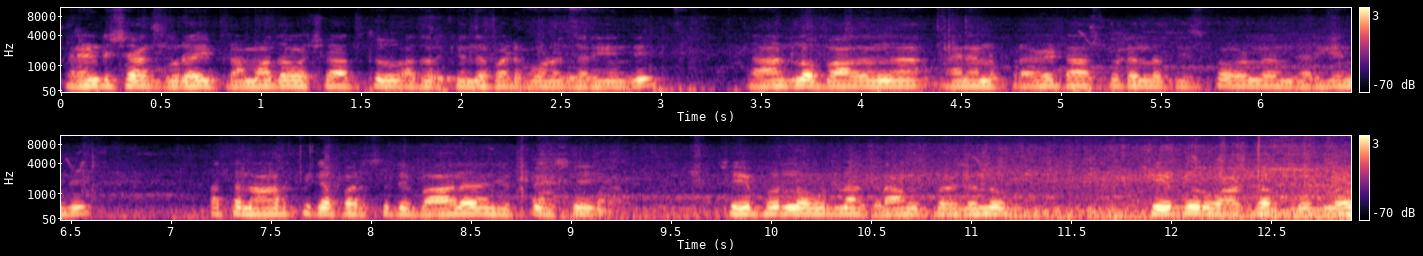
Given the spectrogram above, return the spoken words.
కరెంట్ షాక్ గురై ప్రమాదవశాత్తు అతను కింద పడిపోవడం జరిగింది. దాంట్లో భాగంగా ఆయనను ప్రైవేట్ హాస్పిటల్లో తీసుకోవడం జరిగింది. అతని ఆర్థిక పరిస్థితి బాగాలేదని చెప్పేసి చేపూర్లో ఉన్న గ్రామ ప్రజలు చేపూర్ వాట్సాప్ గ్రూప్లో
